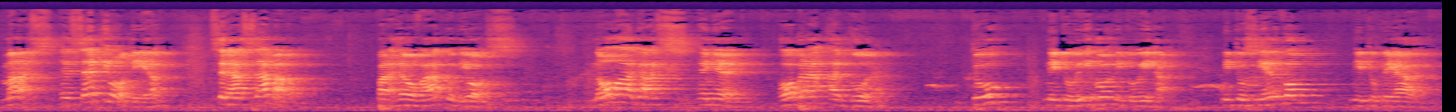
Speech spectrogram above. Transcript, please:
mas el séptimo día será sábado para Jehová tu Dios. No hagas en él obra alguna, tú, ni tu hijo, ni tu hija, ni tu siervo, ni tu criada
